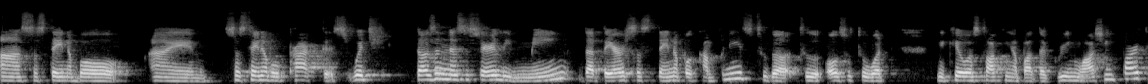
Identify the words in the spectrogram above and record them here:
uh, sustainable um, sustainable practice, which doesn't necessarily mean that they are sustainable companies. To the to also to what Nikhil was talking about the greenwashing part,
